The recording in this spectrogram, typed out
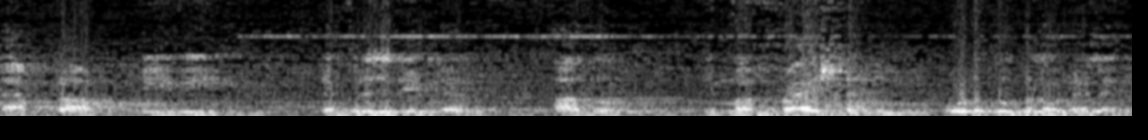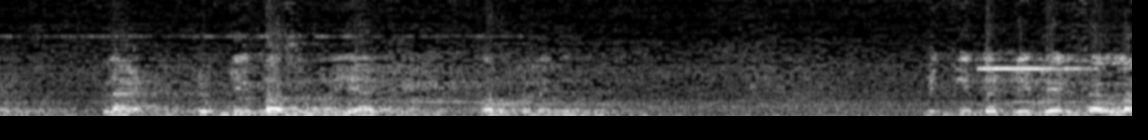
ಲ್ಯಾಪ್ಟಾಪ್ ಟಿವಿ ರೆಫ್ರಿಜರೇಟರ್ ಹಾಗೂ ನಿಮ್ಮ ಫ್ಯಾಷನ್ ಉಡುಪುಗಳ ಮೇಲೆ ಫ್ಲಾಟ್ ಫಿಫ್ಟಿ ಪರ್ಸೆಂಟ್ ರಿಯಾಯಿತಿ ಬರುತ್ತಲಿದೆ ಮಿಕ್ಕಿದ್ದ ಡೀಟೇಲ್ಸ್ ಎಲ್ಲ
